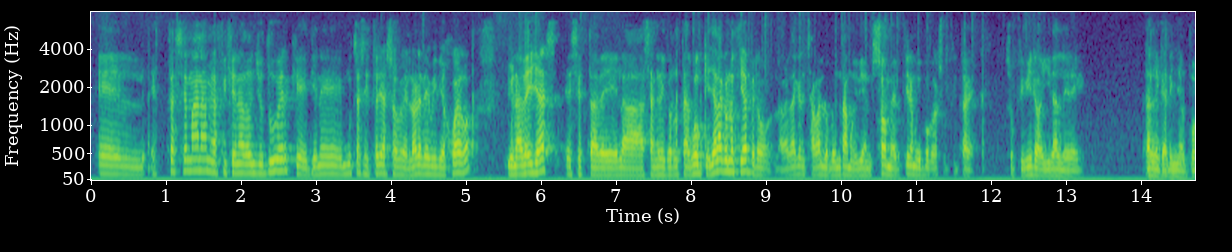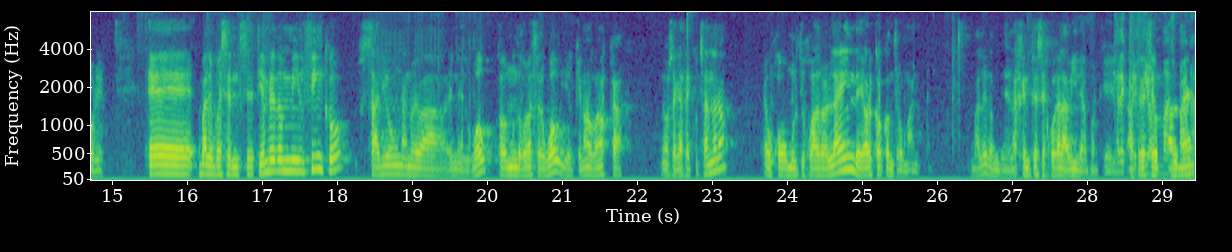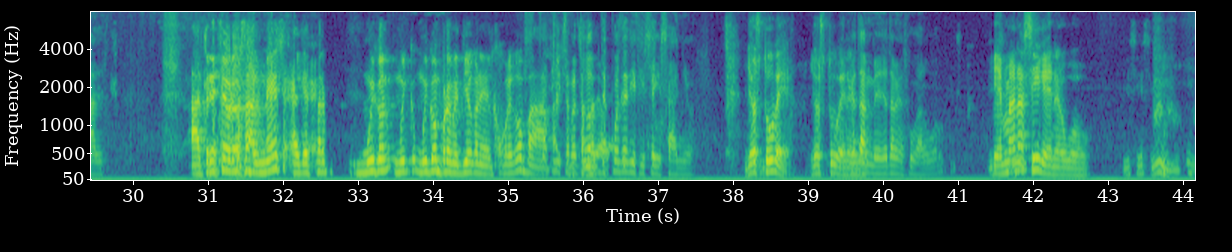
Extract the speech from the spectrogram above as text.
el- esta semana me he aficionado a un youtuber que tiene muchas historias sobre lore de videojuegos y una de ellas es esta de la sangre corrupta WoW, que ya la conocía, pero la verdad que el chaval lo cuenta muy bien. Sommer tiene muy pocos suscriptores. Suscribiros y darle, darle cariño al pobre. Eh, vale, pues en septiembre de 2005 salió una nueva en el WoW. Todo el mundo conoce el WoW y el que no lo conozca no sé qué hace escuchándonos. Es un juego multijugador online de orcos contra humanos. ¿Vale? Donde la gente se juega la vida porque a 13 descripción euros más al mes banal. a 13 euros al mes hay que estar muy, con- muy, muy comprometido con el juego para. Y sobre todo después de 16 años. Yo estuve, yo estuve en el Yo WoW. también, yo también he jugado al WoW. Mi hermana sigue en el WoW. Sí, sí, sí.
